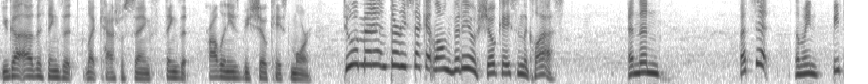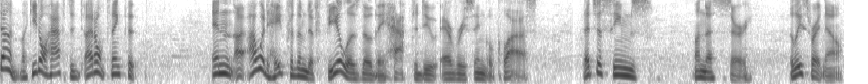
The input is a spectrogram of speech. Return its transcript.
You got other things that, like Cash was saying, things that probably needs to be showcased more. Do a minute and 30 second long video showcasing the class. And then that's it. I mean, be done. Like, you don't have to. I don't think that. And I, I would hate for them to feel as though they have to do every single class. That just seems unnecessary, at least right now.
